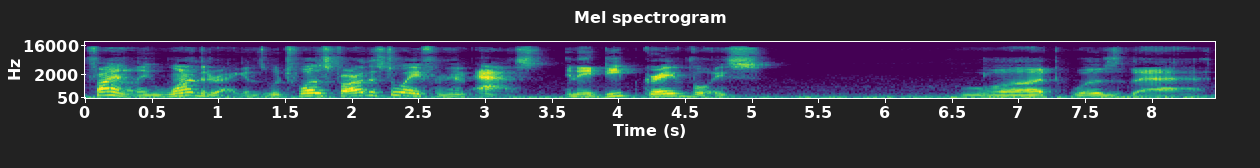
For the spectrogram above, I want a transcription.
Finally, one of the dragons, which was farthest away from him, asked, in a deep, grave voice, What was that?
